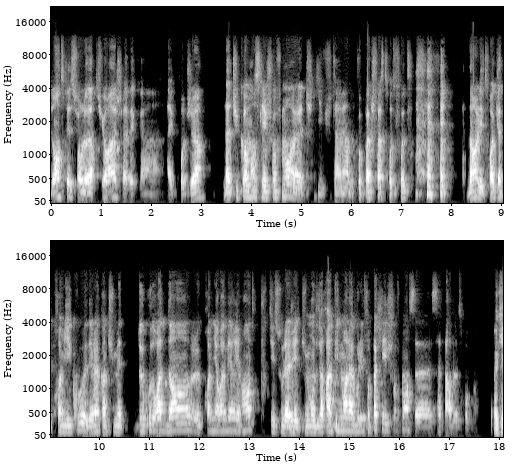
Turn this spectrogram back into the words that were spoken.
L'entrée sur le Arthur H avec, euh, avec Roger. Là, tu commences l'échauffement, euh, tu te dis putain merde, faut pas que je fasse trop de fautes. non, les trois, quatre premiers coups, déjà quand tu mets deux coups droits dedans, le premier revers il rentre, tu es soulagé. Tu montes rapidement la volée. Faut pas que l'échauffement ça, ça tarde trop. Quoi. Ok.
